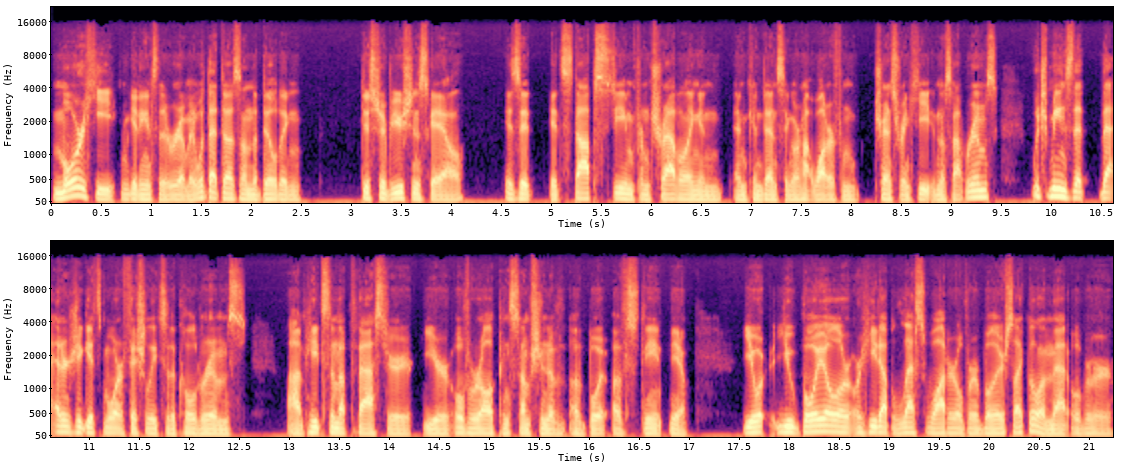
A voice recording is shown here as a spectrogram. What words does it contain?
more heat from getting into the room. And what that does on the building distribution scale is it it stops steam from traveling and, and condensing or hot water from transferring heat in those hot rooms, which means that that energy gets more efficiently to the cold rooms, um, heats them up faster. Your overall consumption of of, boi- of steam, you know, you you boil or, or heat up less water over a boiler cycle, and that over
